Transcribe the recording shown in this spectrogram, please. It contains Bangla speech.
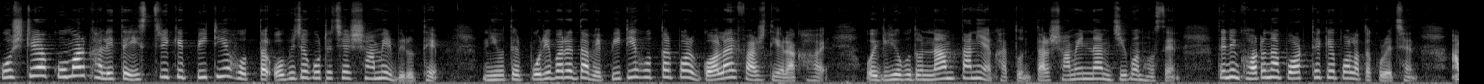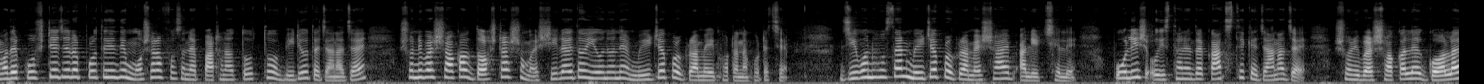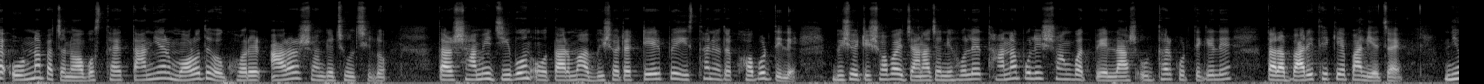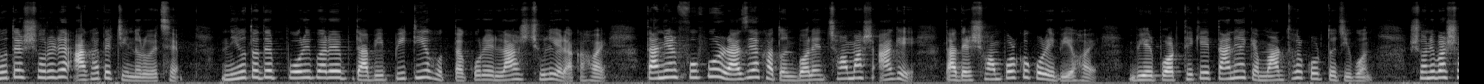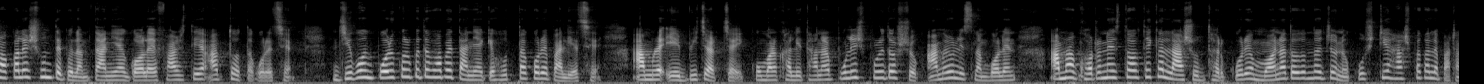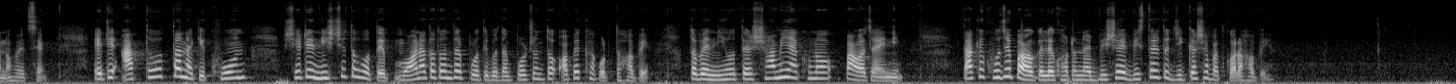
কুষ্টিয়া কুমারখালীতে স্ত্রীকে পিটিয়ে হত্যার অভিযোগ উঠেছে স্বামীর বিরুদ্ধে। নিহতের পরিবারের দাবি, পিটিয়ে হত্যার পর গলায় ফাঁস দিয়ে রাখা হয়। ওই গৃহবধূর নাম তানিয়া খাতুন। তার স্বামীর নাম জীবন হোসেন। তিনি ঘটনার পর থেকে পলাতক করেছেন আমাদের কুষ্টিয়া জেলার প্রতিনিধি মোশারফ হোসেনের পাঠানো তথ্য ও ভিডিওতে জানা যায়, শনিবার সকাল দশটার সময় শিলাইদহ ইউনিয়নের মির্জাপুর গ্রামে এই ঘটনা ঘটেছে। জীবন হোসেন মির্জাপুর গ্রামের সাহেব আলীর ছেলে। পুলিশ ও স্থানীয়দের কাছ থেকে জানা যায়, শনিবার সকালে গলায় ওড়না পেঁচানো অবস্থায় তানিয়ার মরদেহ ঘরের আড়ার সঙ্গে ঝুলছিল। তার স্বামী জীবন ও তার মা বিষয়টা টের পেয়ে স্থানীয়দের খবর দিলে। বিষয়টি সবাই জানাজানি হলে থানা পুলিশ সংবাদ পেয়ে লাশ উদ্ধার করতে গেলে তারা বাড়ি থেকে পালিয়ে যায়। নিহতের শরীরে আঘাতের চিহ্ন রয়েছে। নিহতদের পরিবারের দাবি, পিটিয়ে হত্যা করে লাশ ঝুলিয়ে রাখা হয়। তানিয়ার ফুফু রাজিয়া খাতুন বলেন ছ মাস আগে তাদের সম্পর্ক করে বিয়ে হয়। বিয়ের পর থেকে তানিয়াকে মারধর করত জীবন। শনিবার সকালে শুনতে পেলাম, তানিয়া গলায় ফাঁস দিয়ে আত্মহত্যা করেছে। জীবন পরিকল্পিতভাবে তানিয়াকে হত্যা করে পালিয়েছে। আমরা এর বিচার চাই, কুমারখালী থানার পুলিশ পরিদর্শক আমিরুল ইসলাম বলেন, আমরা ঘটনাস্থল থেকে লাশ উদ্ধার করে ময়নাতদন্তের জন্য কুষ্টিয়া হাসপাতালে পাঠানো হয়েছে। এটি আত্মহত্যা নাকি খুন, সেটি নিশ্চিত হতে ময়নাতদন্তের প্রতিবেদন পর্যন্ত অপেক্ষা করতে হবে। তবে নিহতের স্বামী এখনও পাওয়া যায়নি। তাকে খুঁজে পাওয়া গেলে ঘটনার বিষয়ে বিস্তারিত জিজ্ঞাসাবাদ করা হবে।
